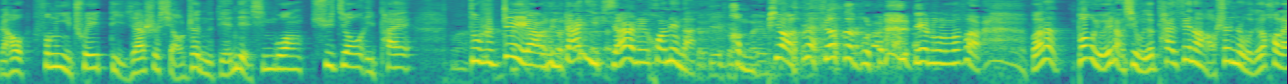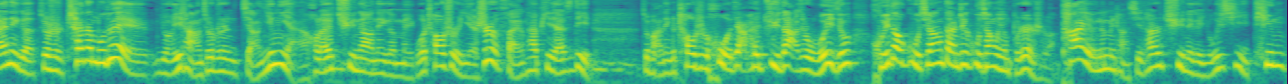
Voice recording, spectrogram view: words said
然后风一吹，底下是小镇的点点星光，虚焦一拍，都是这样的。你赶紧想想这个画面感，很漂亮，根本不是 电影中什么范儿。完了，包括有一场戏，我觉得拍的非常好，甚至我觉得后来那个就是拆弹部队有一场。就是讲鹰眼，后来去到那个美国超市，也是反映他 PTSD，就把那个超市货架还巨大，就是我已经回到故乡，但这个故乡我已经不认识了。他也有那么一场戏，他是去那个游戏厅，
